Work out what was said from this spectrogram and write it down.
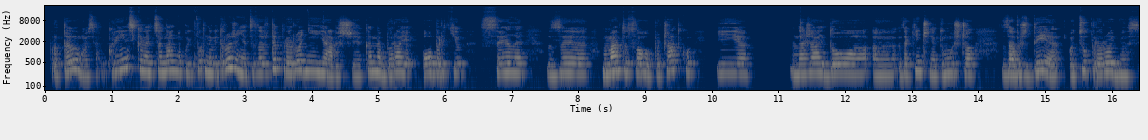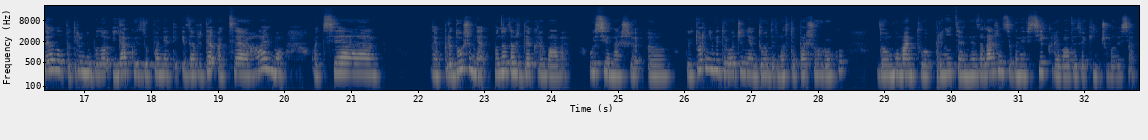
противимося. Українське національно-культурне відродження це завжди природнє явище, яке набирає обертів, сили з моменту свого початку і, на жаль, до е, закінчення, тому що завжди оцю природню силу потрібно було якось зупинити. І завжди оце гальмо, оце е, придушення, воно завжди криваве. Усі наші е, культурні відродження до 91-го року, до моменту прийняття незалежності, вони всі криваво закінчувалися.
